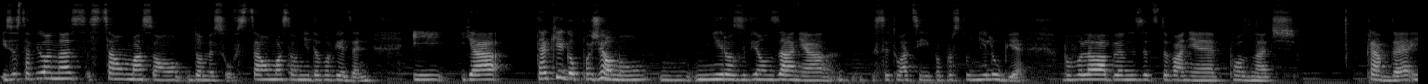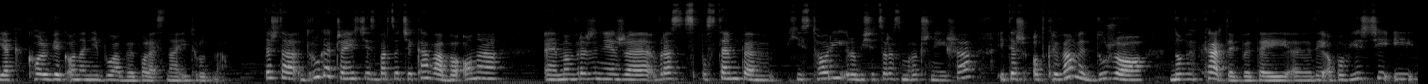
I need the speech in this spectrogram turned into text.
i zostawiła nas z całą masą domysłów, z całą masą niedopowiedzeń. I ja takiego poziomu mm, nierozwiązania sytuacji po prostu nie lubię, bo wolałabym zdecydowanie poznać prawdę, jakkolwiek ona nie byłaby bolesna i trudna. Też ta druga część jest bardzo ciekawa, bo ona, mam wrażenie, że wraz z postępem historii robi się coraz mroczniejsza i też odkrywamy dużo nowych kart jakby tej, e, tej opowieści i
